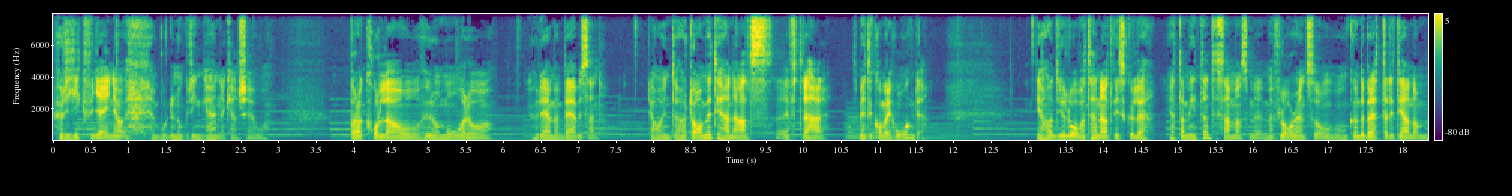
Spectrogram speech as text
hur det gick för Jane. Jag, jag borde nog ringa henne kanske och bara kolla och hur hon mår och hur det är med bebisen. Jag har ju inte hört av mig till henne alls efter det här, som jag inte kommer ihåg det. Jag hade ju lovat henne att vi skulle äta middag tillsammans med, med Florence och hon kunde berätta lite grann om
